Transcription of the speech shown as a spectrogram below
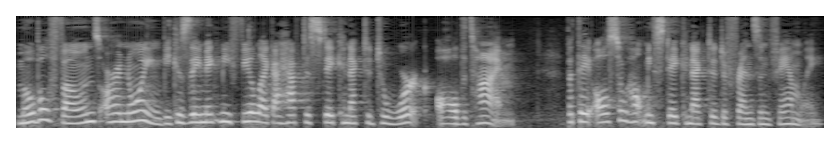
Mobile phones are annoying because they make me feel like I have to stay connected to work all the time, but they also help me stay connected to friends and family.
